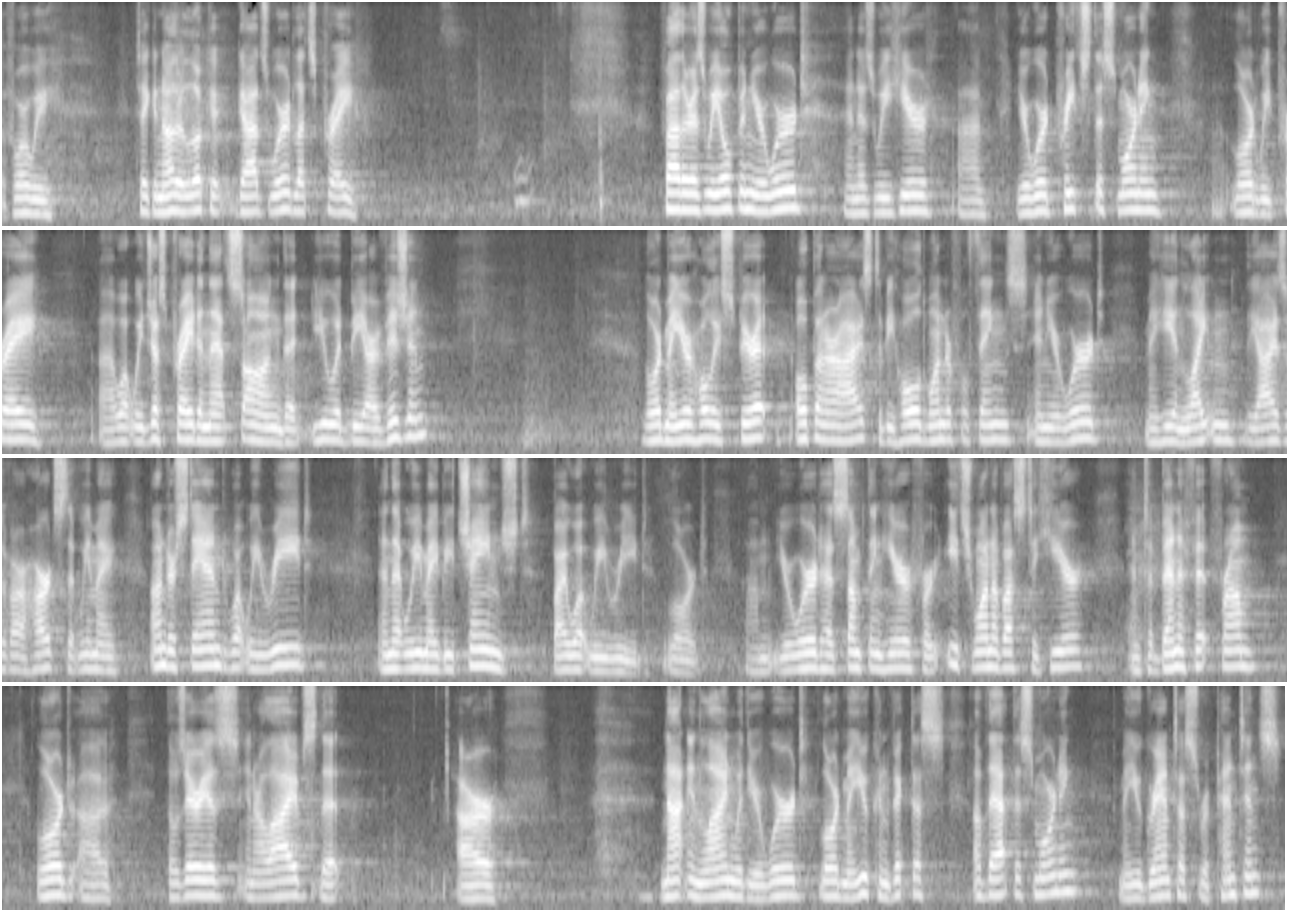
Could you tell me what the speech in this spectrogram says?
Before we take another look at God's Word, let's pray. Father, as we open your Word and as we hear uh, your Word preached this morning, uh, Lord, we pray uh, what we just prayed in that song that you would be our vision. Lord, may your Holy Spirit open our eyes to behold wonderful things in your Word. May he enlighten the eyes of our hearts that we may understand what we read and that we may be changed by what we read, Lord. Um, your word has something here for each one of us to hear and to benefit from. Lord, uh, those areas in our lives that are not in line with your word, Lord, may you convict us of that this morning. May you grant us repentance.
